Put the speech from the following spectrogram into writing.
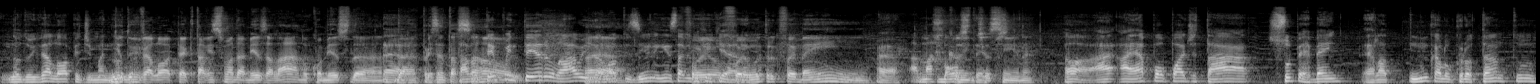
no do envelope de Manila. No do envelope, é que estava em cima da mesa lá no começo da, é, da apresentação. Tava o tempo inteiro lá, o é. envelopezinho, é, ninguém sabia foi, o que, que era. Foi né? outro que foi bem é, marcante, assim, né? Ó, a, a Apple pode estar tá super bem, ela nunca lucrou tanto,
